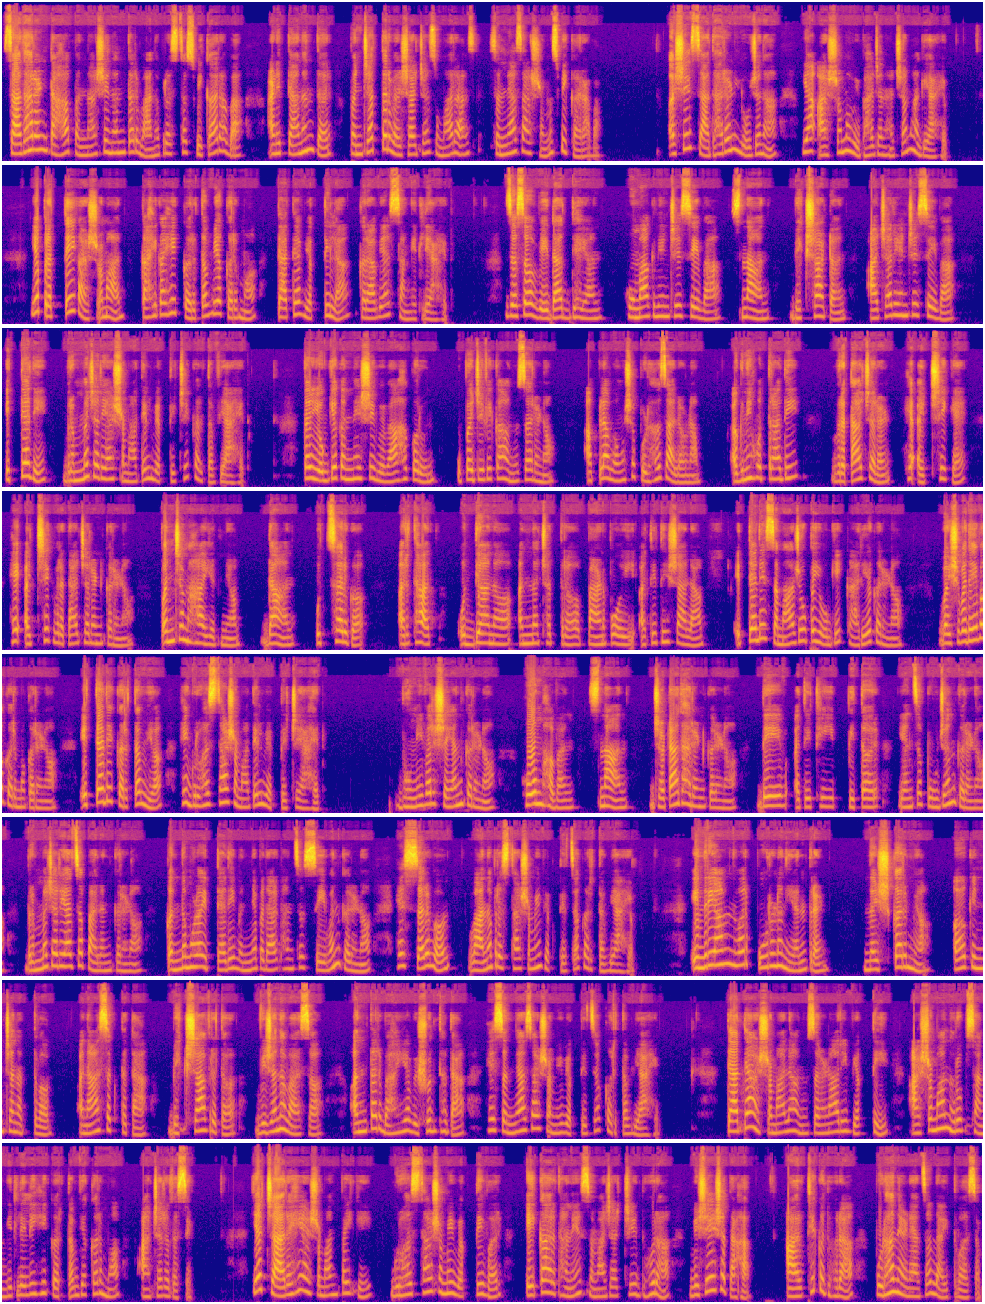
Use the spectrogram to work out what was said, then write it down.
साधारणत पन्नाशी नंतर वानप्रस्थ स्वीकारावा आणि त्यानंतर पंच्याहत्तर वर्षाच्या सुमारास संन्यासाश्रम स्वीकारावा. अशी साधारण योजना या आश्रम विभाजनाच्या मागे आहे या प्रत्येक आश्रमात काही काही कर्तव्य कर्म त्या त्या व्यक्तीला कराव्यास सांगितले आहेत. जसं वेदाध्ययन होमाग्नींची सेवा स्नान भिक्षाटन आचार्यांची सेवा इत्यादी ब्रह्मचर्याश्रमातील व्यक्तीचे कर्तव्य आहेत. तर योग्य कन्येशी विवाह करून उपजीविका अनुसरणं आपला वंश पुढं चालवणं अग्निहोत्रादी व्रताचरण हे ऐच्छिक आहे. हे ऐच्छिक व्रताचरण करणं पंचमहायज्ञ दान उत्सर्ग अर्थात उद्यान अन्नछत्र पाणपोई अतिथीशाला इत्यादी समाजोपयोगी कार्य करणं वैश्वदेव कर्म करणं इत्यादी कर्तव्य ही गृहस्थाश्रमातील व्यक्तीचे आहेत. भूमीवर शयन करणं होम हवन स्नान जटाधारण करणं देव अतिथी पितर यांचं पूजन करणं ब्रह्मचर्याचं पालन करणं कंदमुळं इत्यादी वन्य पदार्थांचं सेवन करणं हे सर्व वानप्रस्थाश्रमी व्यक्तीचं कर्तव्य आहे. इंद्रियांवर पूर्ण नियंत्रण नैष्कर्म्य अकिंचनत्व अनासक्तता भिक्षाव्रत विजनवास अंतर्बाह्य विशुद्धता हे संन्यासाश्रमी व्यक्तीचं कर्तव्य आहे. त्या त्या आश्रमाला अनुसरणारी व्यक्ती आश्रमानुरूप सांगितलेली ही कर्तव्य कर्म आचरत असे. या चारही आश्रमांपैकी गृहस्थाश्रमी व्यक्तीवर एका अर्थाने समाजाची धुरा विशेषत आर्थिक धुरा पुढं नेण्याचं दायित्व असं.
